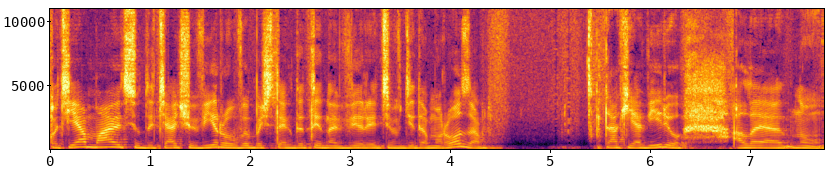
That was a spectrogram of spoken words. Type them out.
От я маю цю дитячу віру, вибачте, як дитина вірить в Діда Мороза. Так, я вірю, але ну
